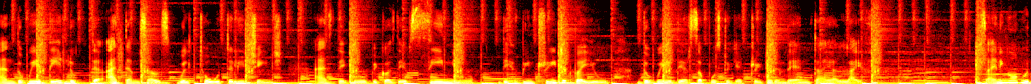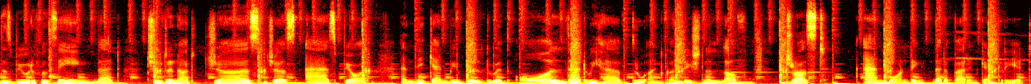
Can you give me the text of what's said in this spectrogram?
and the way they look at themselves will totally change as they grow because they've seen you, they have been treated by you the way they're supposed to get treated in their entire life. Signing off with this beautiful saying that children are just just as pure and they can be built with all that we have through unconditional love, trust, and bonding that a parent can create.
